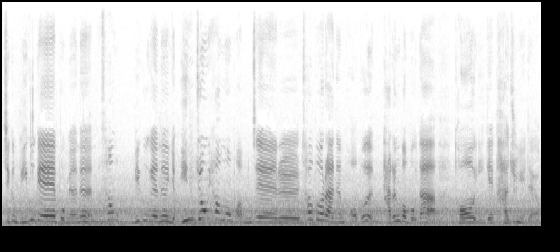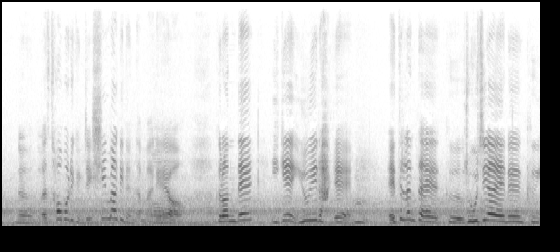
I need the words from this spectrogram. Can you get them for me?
지금 미국에 보면은 성 미국에는 인종 혐오 범죄를 처벌하는 법은 다른 것보다 더 이게 가중이 돼요 네, 네. 그러니까 처벌이 굉장히 심하게 된단 말이에요. 그런데 이게 유일하게 음. 애틀란타의 그 조지아에는 그,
